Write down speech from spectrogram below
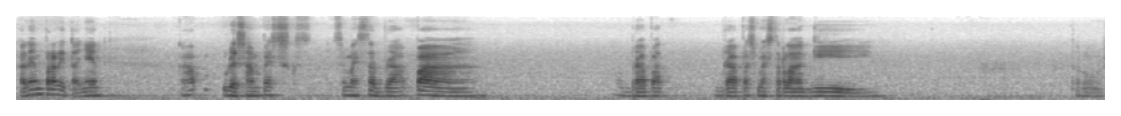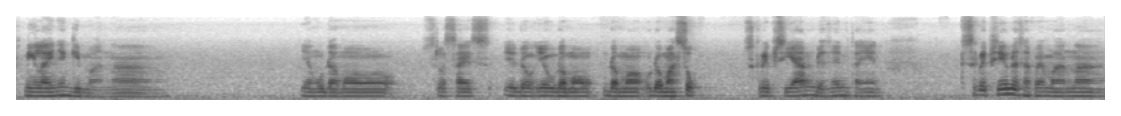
kalian pernah ditanyain kap udah sampai semester berapa? Berapa berapa semester lagi? Terus nilainya gimana? Yang udah mau selesai ya udah ya udah mau udah mau udah masuk skripsian biasanya ditanyain skripsinya udah sampai mana?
